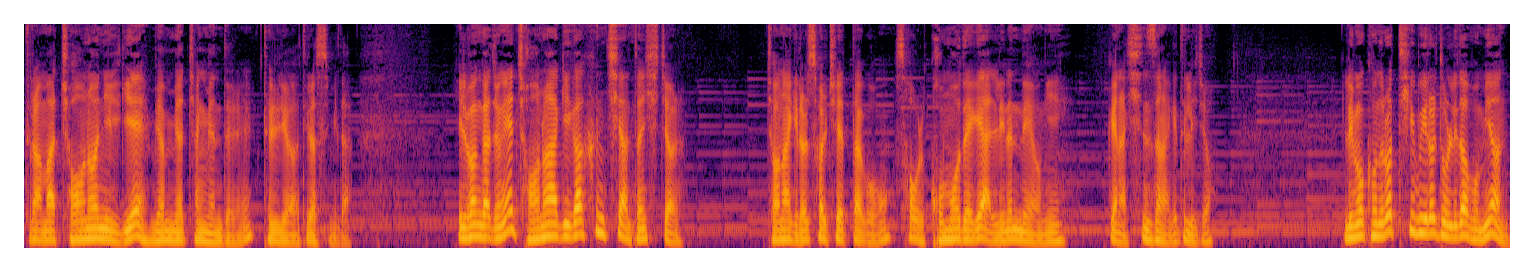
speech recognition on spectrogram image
드라마 전원일기의 몇몇 장면들 들려드렸습니다. 일반 가정에 전화기가 흔치 않던 시절 전화기를 설치했다고 서울 고모댁에 알리는 내용이 꽤나 신선하게 들리죠. 리모컨으로 TV를 돌리다 보면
